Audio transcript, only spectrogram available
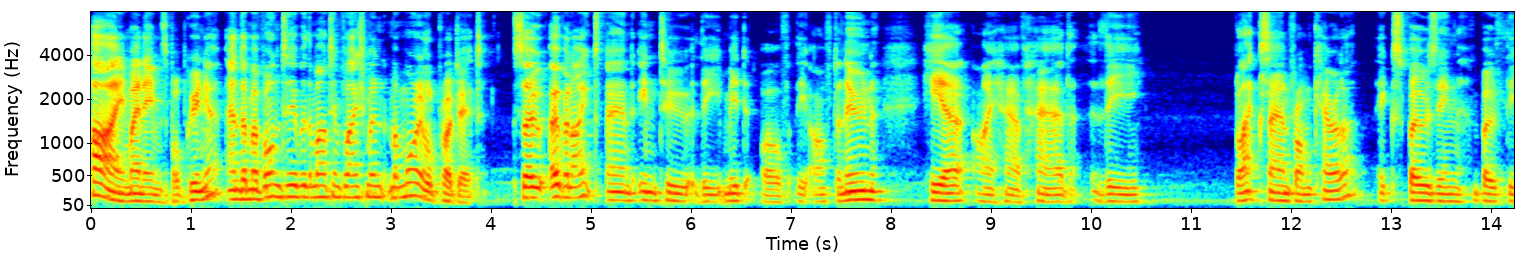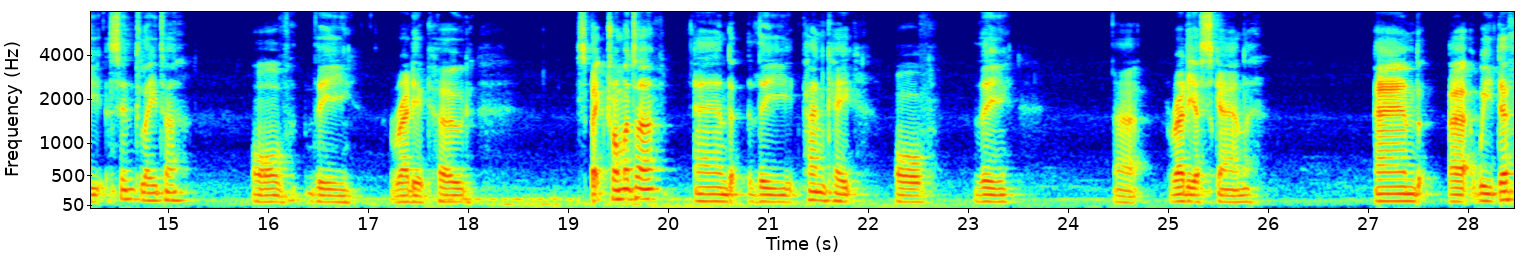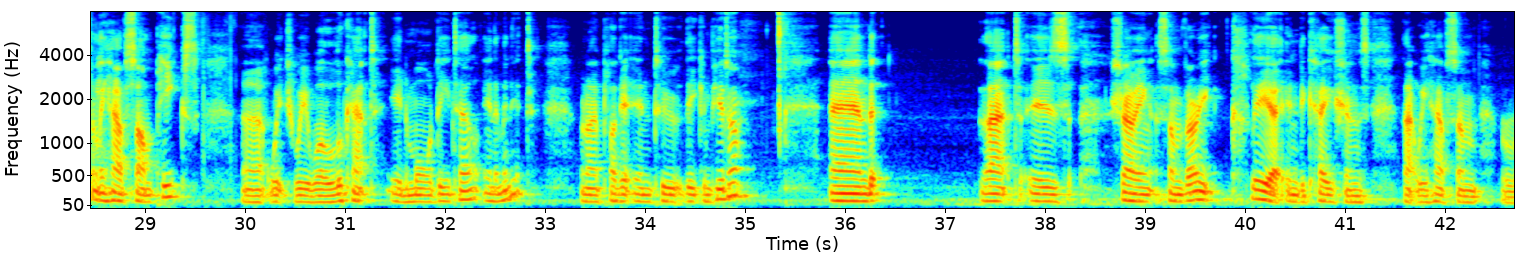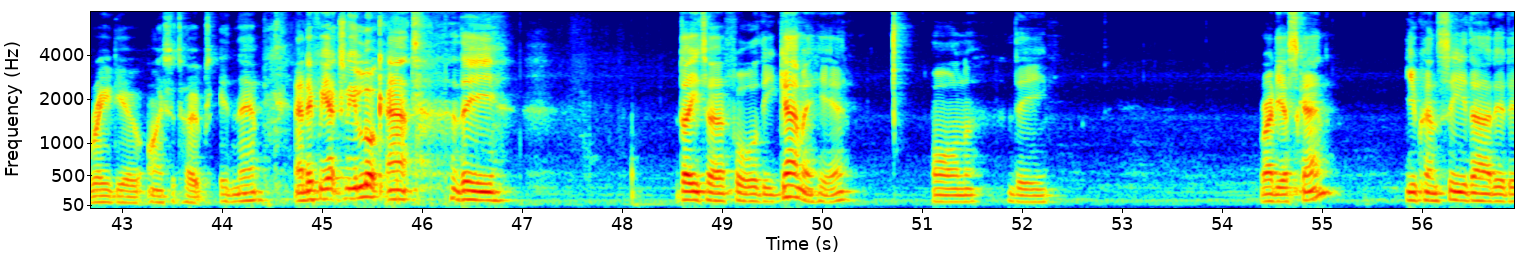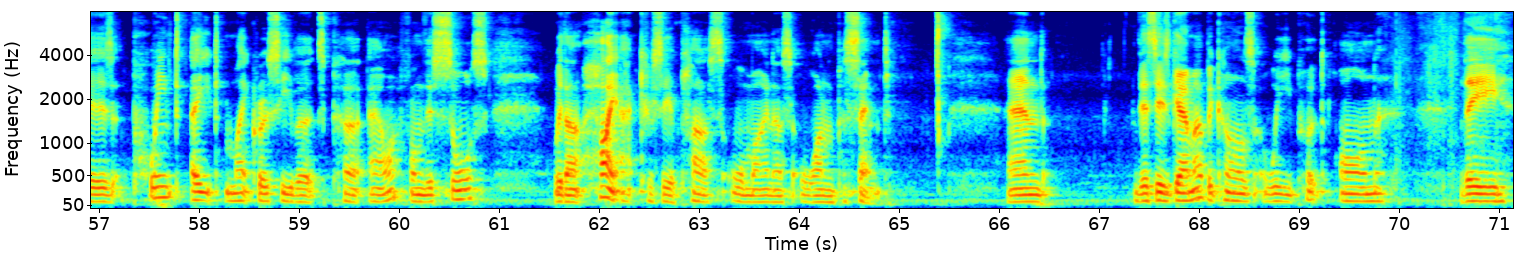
Hi, my name is Bob Greenyer and I'm a volunteer with the Martin Fleischmann Memorial Project. So overnight and into the mid of the afternoon, here I have had the black sand from Kerala exposing both the scintillator of the RadiaCode spectrometer and the pancake of the uh, Radioscan and uh, we definitely have some peaks uh, which we will look at in more detail in a minute when I plug it into the computer. And that is showing some very clear indications that we have some radioisotopes in there. And if we actually look at the data for the gamma here on the radioscan you can see that it is 0.8 microsieverts per hour from this source with a high accuracy of plus or minus 1. And this is gamma because we put on the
